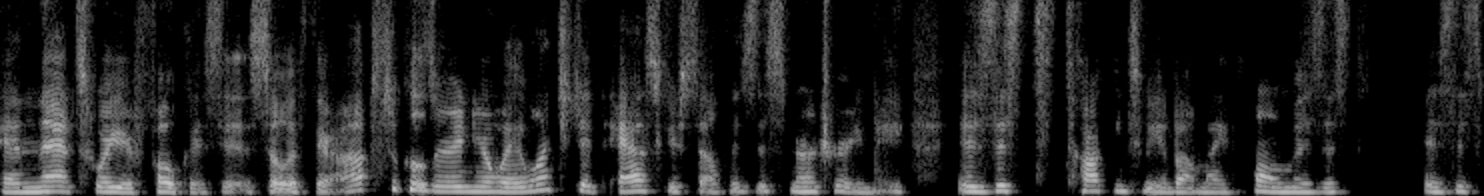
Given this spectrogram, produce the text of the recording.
And that's where your focus is. So if there are obstacles are in your way, I want you to ask yourself, is this nurturing me? Is this talking to me about my home? Is this is this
